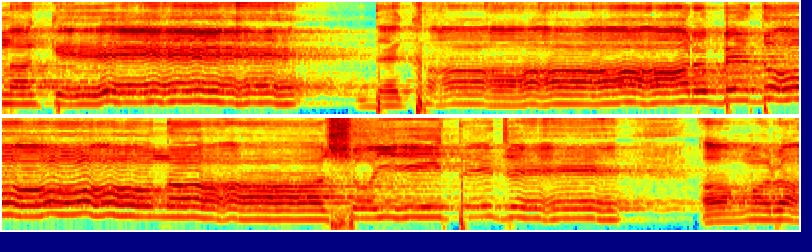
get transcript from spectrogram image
আপনাকে দেখার বেদনা সইতে যে আমরা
